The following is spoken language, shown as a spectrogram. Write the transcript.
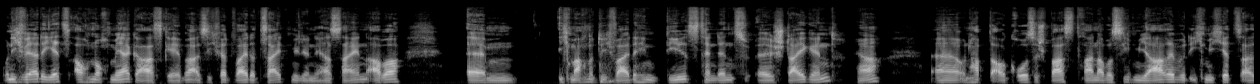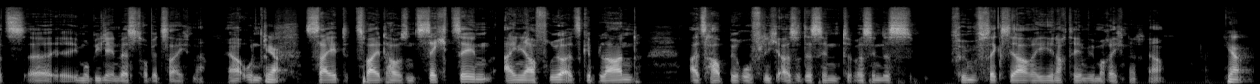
Und ich werde jetzt auch noch mehr Gas geben. Also ich werde weiter Zeitmillionär sein. Aber ähm, ich mache natürlich weiterhin Deals, Tendenz äh, steigend, ja. Äh, und habe da auch große Spaß dran. Aber sieben Jahre würde ich mich jetzt als äh, Immobilieninvestor bezeichnen. Ja, und ja. seit 2016, ein Jahr früher als geplant, als hauptberuflich. Also das sind, was sind das, fünf, sechs Jahre, je nachdem, wie man rechnet, ja. Ja,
